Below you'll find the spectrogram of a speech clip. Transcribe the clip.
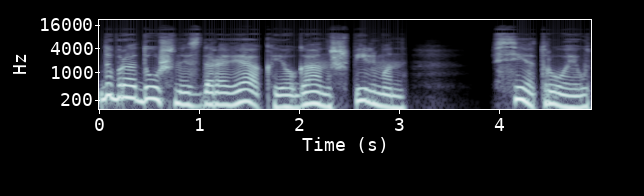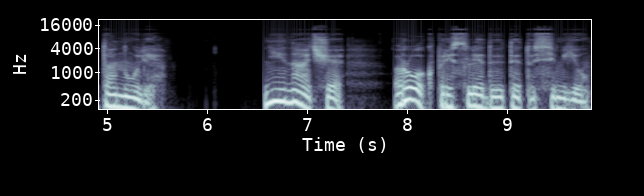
добродушный здоровяк Йоган Шпильман, все трое утонули. Не иначе Рок преследует эту семью.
